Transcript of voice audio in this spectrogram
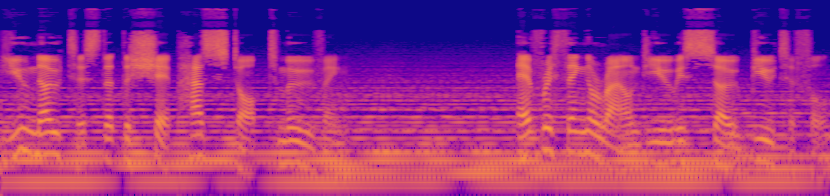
You notice that the ship has stopped moving. Everything around you is so beautiful.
